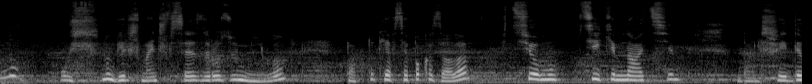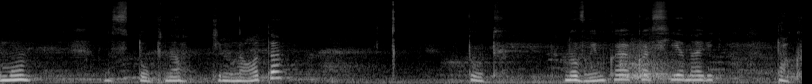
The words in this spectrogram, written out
Ну, ось, ну, більш-менш все зрозуміло. Так, тут я все показала в цьому, в цій кімнаті. Далі йдемо. Наступна кімната. Тут новинка якась є навіть. Так,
